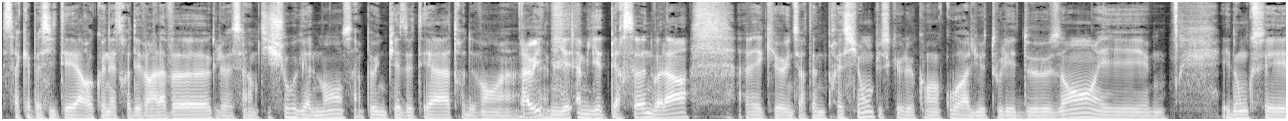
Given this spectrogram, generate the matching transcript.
sa capacité à reconnaître des vins à l'aveugle. C'est un petit show également. C'est un peu une pièce de théâtre devant un, ah oui un, millier, un, millier, de personnes, voilà, avec une certaine pression puisque le concours a lieu tous les deux ans et, et donc c'est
